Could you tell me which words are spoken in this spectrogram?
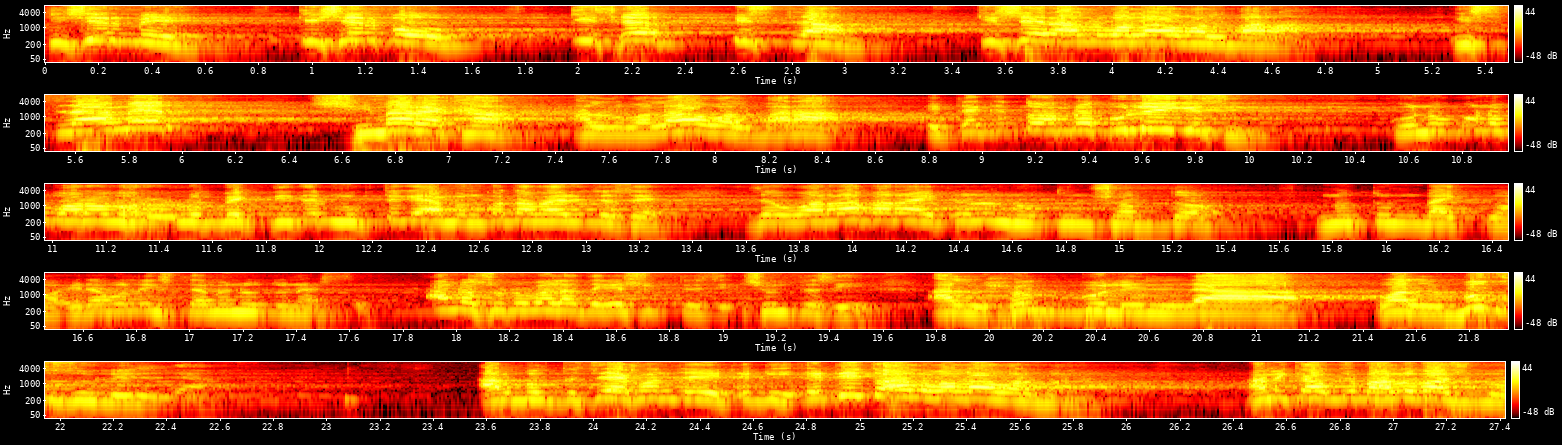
কিসের মেয়ে? কিসের বউ? কিসের ইসলাম? কিসের আলওয়ালা ওয়াল বারা ইসলামের সীমারেখা, আলওয়ালা ওয়াল বারা এটাকে তো আমরা ভুলেই গেছি। কোন কোন বড় বড় লোক ব্যক্তিদের মুখ থেকে এমন কথা বাইরে হইতেছে যে, ওয়ারা বারা, এটা হলো নতুন শব্দ, নতুন বাক্য। এটা বলে ইসলামে নতুন আসছে। আমরা ছোটবেলা থেকে শুনতেছি শুনতেছি, আল হব্বুলিল্লাহ ওয়াল বুকজুলিল্লাহ আর বলতেছে এখন যে, এটা কি? এটাই তো আলওয়ালা ওয়াল বারা আমি কাউকে ভালোবাসবো,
